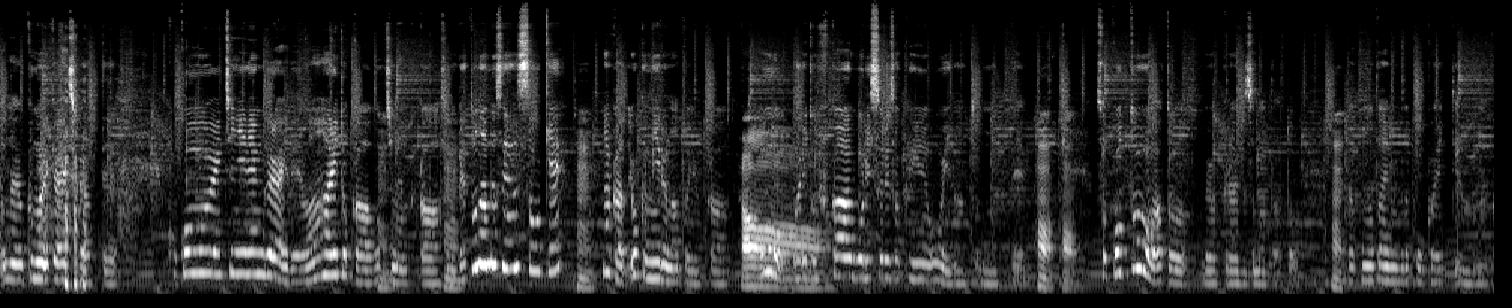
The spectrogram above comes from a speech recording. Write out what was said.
とね雲行き愛知があってここ12年ぐらいでワンハリとかウォッチメンとか、そのベトナム戦争系？うん。なんかよく見るなというかあをー割と深掘りする作品多いなと思って。うんうん。そことあと「ブラック・ライブズ・マターと」うん。このタイミングで公開っていうのがなんか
